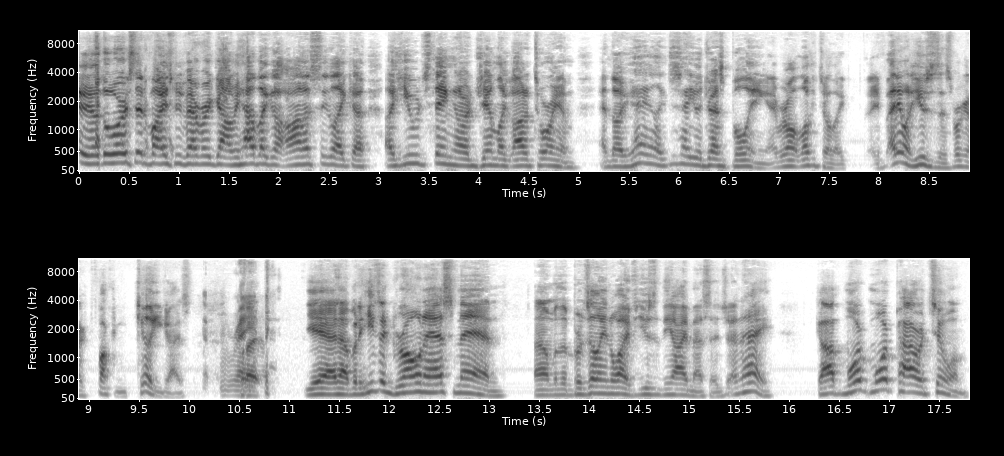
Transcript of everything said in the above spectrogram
Dude, the worst advice we've ever gotten. We had like a honestly like a, a huge thing in our gym, like auditorium, and they're like, hey, like this is how you address bullying. And we're all looking at each other like, if anyone uses this, we're gonna fucking kill you guys. right. But yeah, no, but he's a grown ass man um, with a Brazilian wife using the iMessage, and hey, God, more more power to him.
